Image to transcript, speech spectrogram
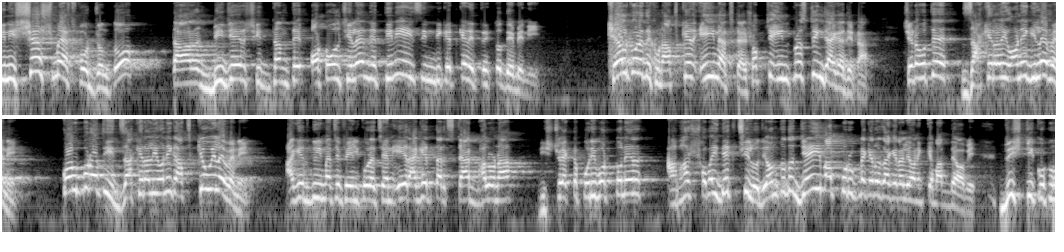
তিনি শেষ ম্যাচ পর্যন্ত তার নিজের সিদ্ধান্তে অটল ছিলেন যে তিনি এই সিন্ডিকেটকে নেতৃত্ব দেবেনই। খেয়াল করে দেখুন, আজকের এই ম্যাচটায় সবচেয়ে ইন্টারেস্টিং জায়গা যেটা, সেটা হচ্ছে জাকের আলী অনেক ইলেভেনে কল্পনাতীত, জাকের আলী অনেক আজকেও ইলেভেনে আগের দুই ম্যাচে ফেল করেছেন, এর আগের তার স্টার্ট ভালো না। নিশ্চয় একটা পরিবর্তনের আভাস সবাই দেখছিল যে অন্তত যেই বাদ পড়ুক না কেন জাকের আলী অনেককে বাদ দেওয়া হবে। দৃষ্টি কটু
